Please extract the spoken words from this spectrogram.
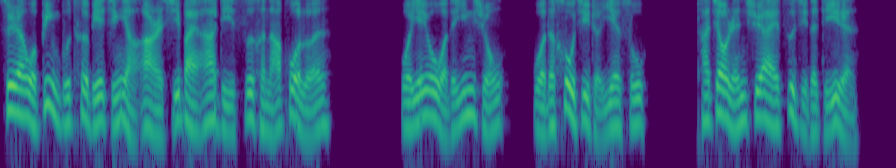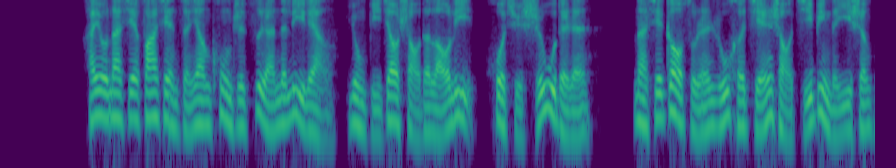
虽然我并不特别敬仰阿尔西拜、阿底斯和拿破仑，我也有我的英雄，我的后继者耶稣，他叫人去爱自己的敌人。还有那些发现怎样控制自然的力量，用比较少的劳力获取食物的人，那些告诉人如何减少疾病的医生，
